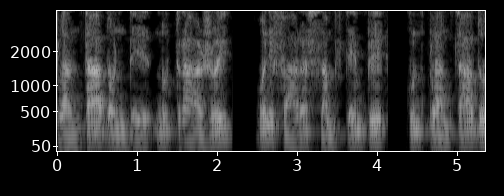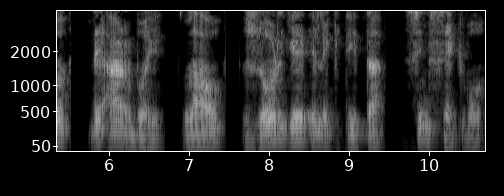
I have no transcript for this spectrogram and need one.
Plantadon de nutrajoi oni faras samtempe cun plantado de arboi lau zorge electita sin sequo,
